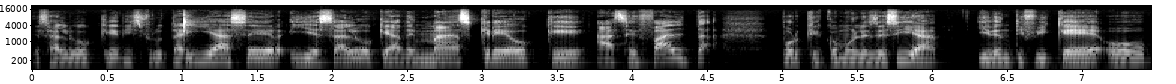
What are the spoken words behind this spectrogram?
es algo que disfrutaría hacer y es algo que además creo que hace falta. Porque como les decía, identifiqué o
